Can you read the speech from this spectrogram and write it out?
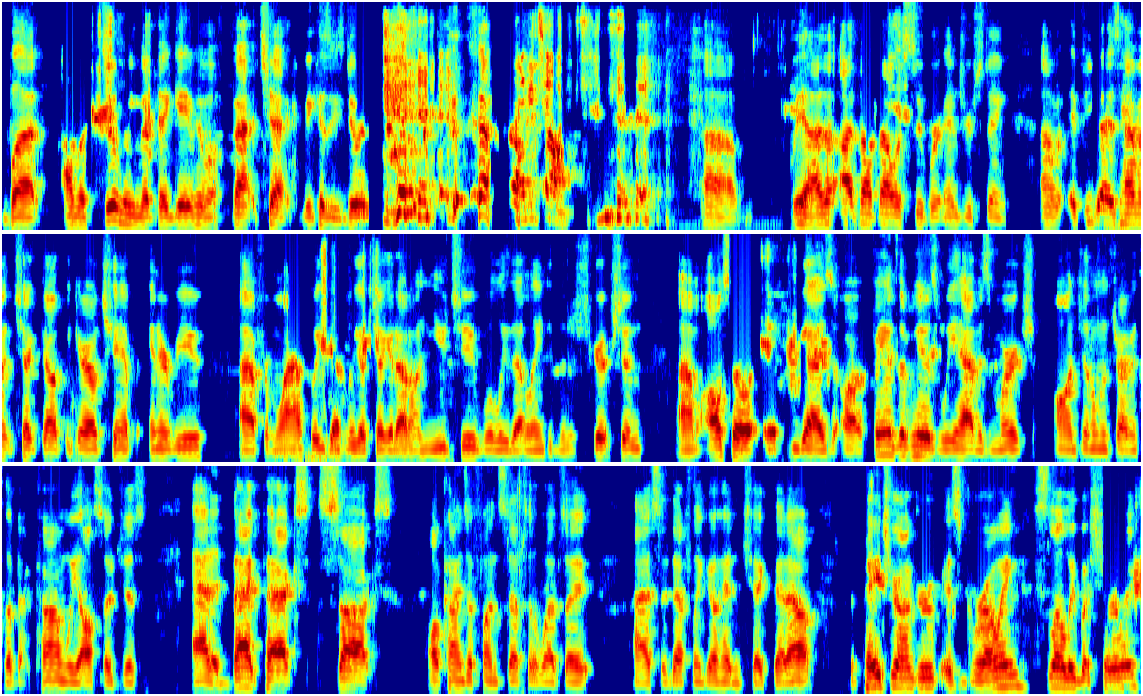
but I'm assuming that they gave him a fat check because he's doing. he talks. Um, yeah, I, I thought that was super interesting. Um, if you guys haven't checked out the Gerald Champ interview uh, from last week, definitely go check it out on YouTube. We'll leave that link in the description. Um, also, if you guys are fans of his, we have his merch on gentleman'sdrivingclub.com. We also just added backpacks, socks, all kinds of fun stuff to the website. Uh, so definitely go ahead and check that out. The Patreon group is growing slowly but surely.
